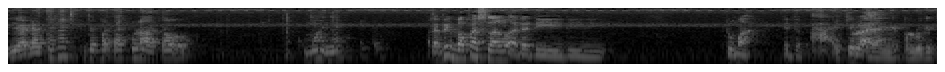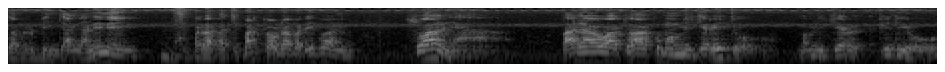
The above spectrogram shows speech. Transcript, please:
ya datang aja ke tempat aku lah atau kumanya. Tapi bapak selalu ada di di rumah itu. Ah, itulah yang perlu kita berbincangkan ini. Seberapa cepat kau dapat Ivan? Soalnya pada waktu aku memikir itu, memikir video,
